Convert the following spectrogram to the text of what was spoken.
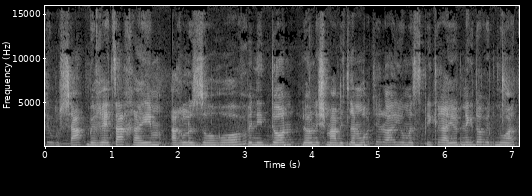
שהורשע ברצח חיים ארלוזורוב ונידון לעונש מוות למרות שלא היו מספיק ראיות נגדו ותנועת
